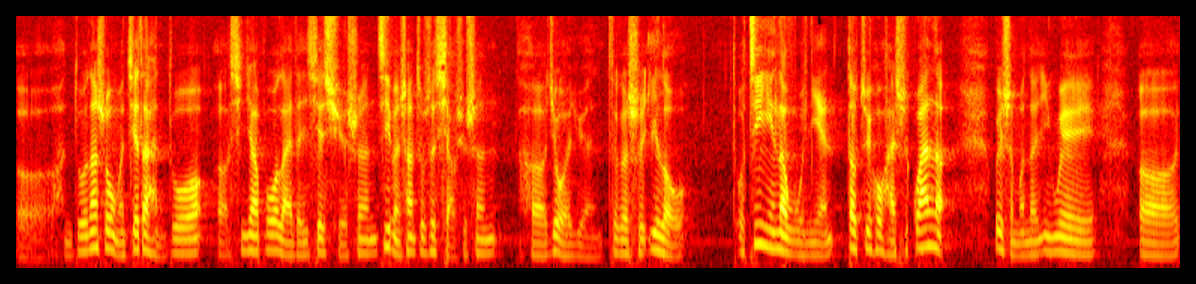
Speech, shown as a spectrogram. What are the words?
呃很多。那时候我们接待很多呃新加坡来的一些学生，基本上都是小学生和幼儿园。这个是一楼，我经营了五年，到最后还是关了。为什么呢？因为呃，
